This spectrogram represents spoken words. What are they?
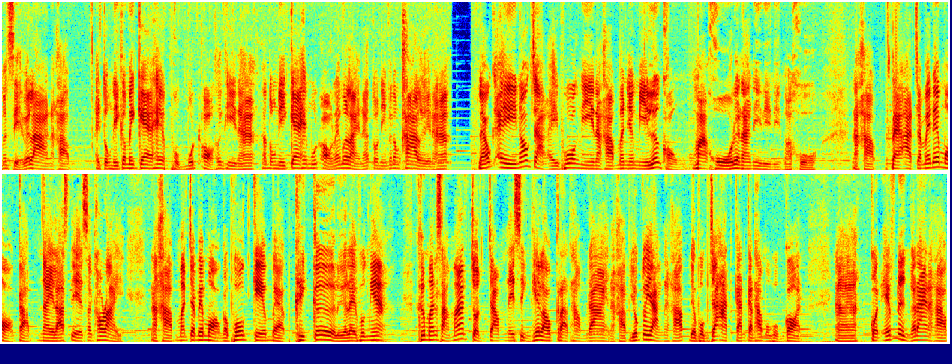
มันเสียเวลานะครับไอ้ตรงนี้ก็ไม่แก้ให้ผมมุดออกสักทีนะฮะถ้าตรงนี้แก้ให้มุดออกได้เมื่อไหร่นะตัวนี้ไม่ต้องฆ่าเลยนะฮะ แล้วไอ้นอกจากไอ้พวกนี้นะครับ มันยังมีเรื่องของมาโคด้วยนะนี่นี่นี่มาโคนะครับแต่อาจจะไม่ได้เหมาะกับใน last day สักเท่าไหร่นะครับมันจะไปเหมาะกับพวกเกมแบบคลิกเกอร์หรืออะไรพวกเนี้ยคือมันสามารถจดจำในสิ่งที่เรากระทำได้นะครับ ยกตัวอย่างนะครับ เดี๋ยวผมจะอัดการกระทำของผมก่อนอ่ากด F1 ก็ได้นะครับ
